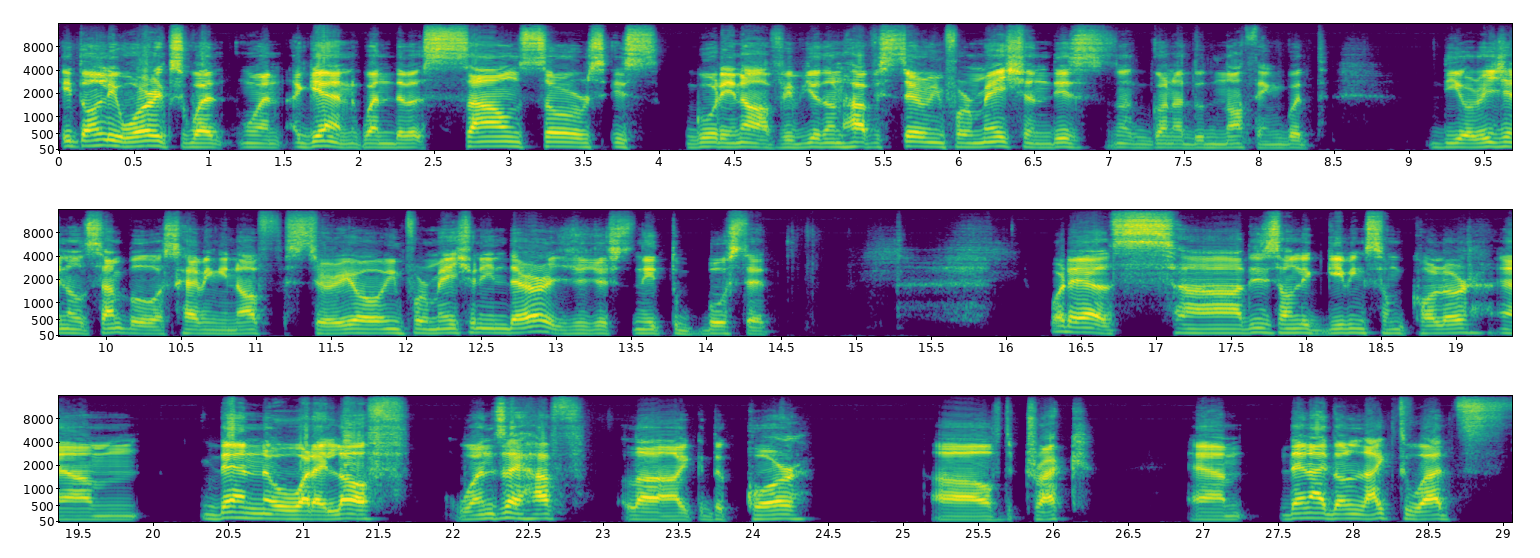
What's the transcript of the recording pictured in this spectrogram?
it only works when, when again, when the sound source is good enough. If you don't have stereo information, this is not gonna do nothing. But the original sample was having enough stereo information in there. You just need to boost it. What else? Uh, this is only giving some color. Um, then what I love, once I have like the core uh, of the track, um, then I don't like to add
